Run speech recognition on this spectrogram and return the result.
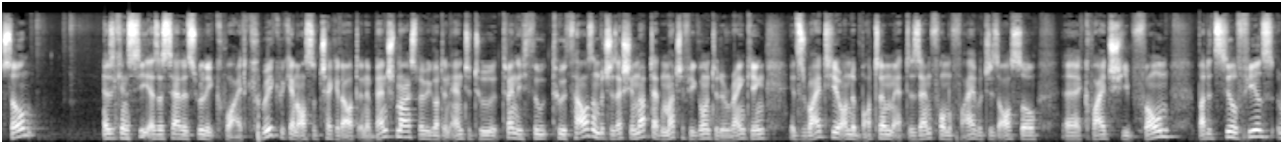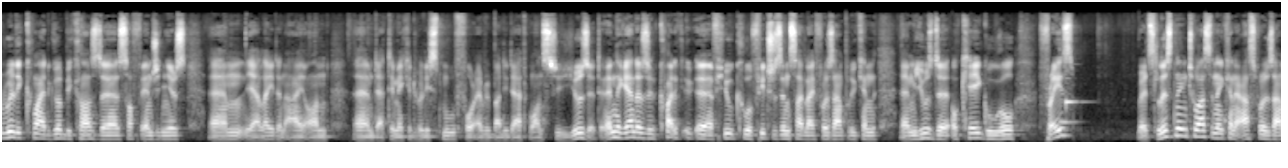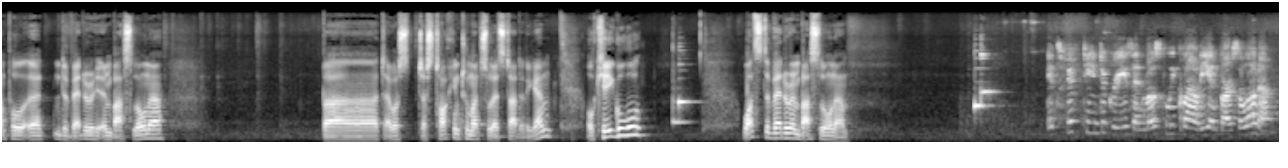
So as you can see, as I said, it's really quite quick. We can also check it out in the benchmarks where we got an Antutu 22000, which is actually not that much if you go into the ranking. It's right here on the bottom at the Zenfone 5, which is also a quite cheap phone, but it still feels really quite good because the software engineers um, yeah, laid an eye on um, that they make it really smooth for everybody that wants to use it. And again, there's a quite a, a, few cool features inside, like for example, you can um, use the OK Google phrase where it's listening to us and it can ask, for example, uh, the weather in Barcelona. But I was just talking too much, so let's start it again. Okay, Google, what's the weather in Barcelona? It's 15 degrees and mostly cloudy in Barcelona.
